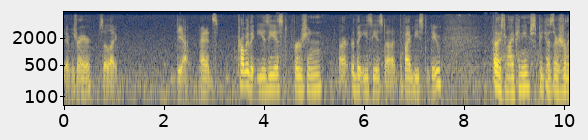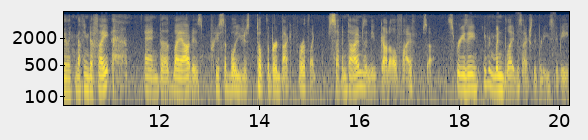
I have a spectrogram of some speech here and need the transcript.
it was right here. So like, yeah, and it's probably the easiest version or the easiest uh, Divine Beast to do, at least in my opinion, just because there's really like nothing to fight, and the layout is pretty simple. You just tilt the bird back and forth like seven times, and you've got all five. So super easy. Even Windblight is actually pretty easy to beat.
